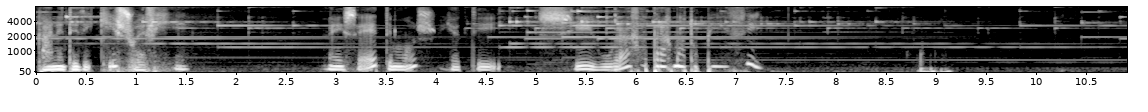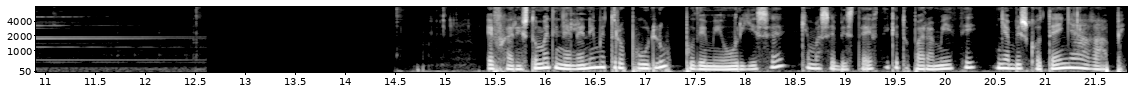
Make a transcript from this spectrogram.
κάνε τη δική σου ευχή. Να είσαι έτοιμος γιατί σίγουρα θα πραγματοποιηθεί. Ευχαριστούμε την Ελένη Μητροπούλου που δημιούργησε και μας εμπιστεύτηκε το παραμύθι «Μια μπισκοτένια αγάπη».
